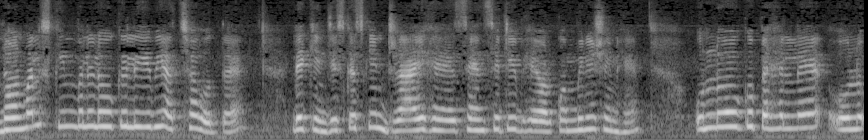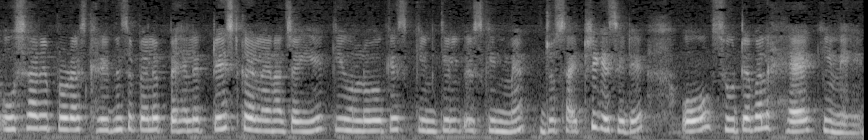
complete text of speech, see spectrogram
नॉर्मल स्किन वाले लोगों के लिए भी अच्छा होता है। लेकिन जिसका स्किन ड्राई है सेंसिटिव है और कॉम्बिनेशन है, उन लोगों को पहले वो सारे प्रोडक्ट्स खरीदने से पहले पहले टेस्ट कर लेना चाहिए कि उन लोगों के स्किन के स्किन में जो साइट्रिक एसिड है, वो सूटेबल है कि नहीं।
